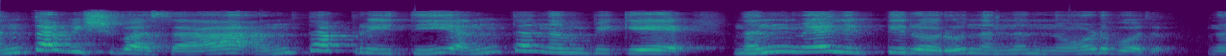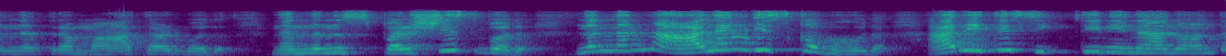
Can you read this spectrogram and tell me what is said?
ಅಂಥ ವಿಶ್ವಾಸ, ಅಂಥ ಪ್ರೀತಿ, ಅಂಥ ನಂಬಿಕೆ ನನ್ನ ಮೇಲೆ ಇಟ್ಟಿರೋರು ನನ್ನನ್ನು ನೋಡ್ಬೋದು, ನನ್ನ ಹತ್ರ ಮಾತಾಡ್ಬೋದು, ನನ್ನನ್ನು ಸ್ಪರ್ಶಿಸ್ಬೋದು, ನನ್ನನ್ನು ಆಲಂಗಿಸ್ಕೋಬಹುದು. ಆ ರೀತಿ ಸಿಕ್ತೀನಿ ನಾನು ಅಂತ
